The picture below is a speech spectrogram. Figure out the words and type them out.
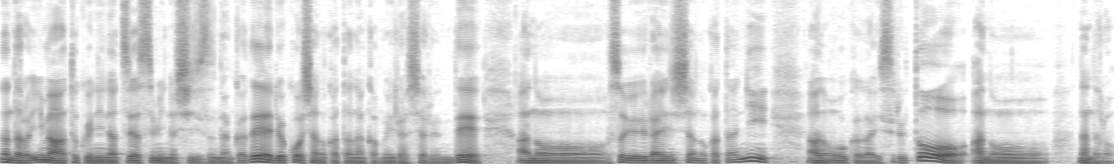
なんだろう今特に夏休みのシーズンなんかで旅行者の方なんかもいらっしゃるんであのそういう来園者の方にあのお伺いするとあののなんだろう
